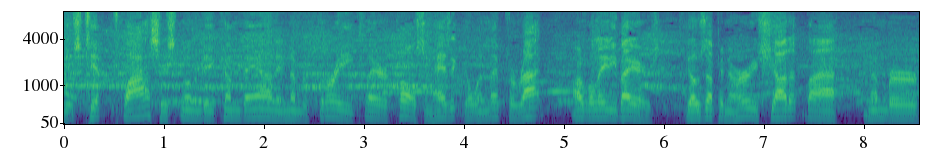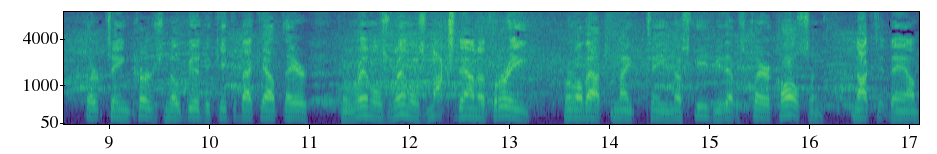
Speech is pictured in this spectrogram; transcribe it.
Gets tipped twice. It's going to be come down. And number three, Claire Carlson has it going left to right. Are the Lady Bears. Goes up in a hurry. Shot up by number 13, Kirsch. No good. They kick it back out there to Reynolds. Reynolds knocks down a three from about 19. No, excuse me, that was Claire Carlson. Knocked it down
